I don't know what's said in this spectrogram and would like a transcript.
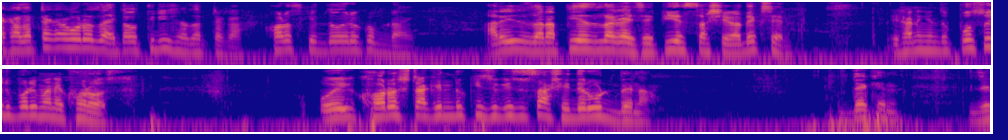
এক হাজার টাকা করে যায়, তাও তিরিশ হাজার টাকা। খরচ কিন্তু ওইরকম নাই। আর এই যে যারা পেঁয়াজ লাগাইছে, পেঁয়াজ চাষিরা, দেখছেন? এখানে কিন্তু প্রচুর পরিমাণে খরচ। ওই খরচটা কিন্তু কিছু কিছু চাষিদের উঠবে না। দেখেন যে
